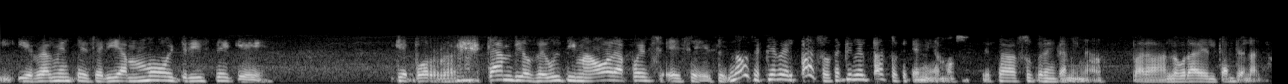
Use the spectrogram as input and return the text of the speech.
Y, realmente sería muy triste que, que por cambios de última hora, pues, ese, no, se pierde el paso, se pierde el paso que teníamos. Estaba súper encaminado para lograr el campeonato.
